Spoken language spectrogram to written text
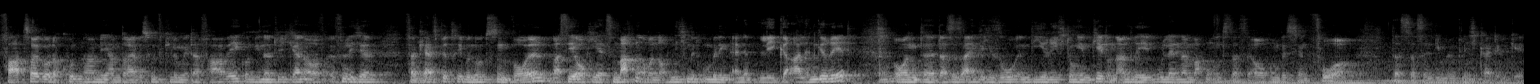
Fahrzeuge oder Kunden haben, die haben drei bis fünf Kilometer Fahrweg und die natürlich gerne auf öffentliche Verkehrsbetriebe nutzen wollen, was sie auch jetzt machen, aber noch nicht mit unbedingt einem legalen Gerät. Mhm. Und äh, dass es eigentlich so in die Richtung eben geht. Und andere EU-Länder machen uns das auch ein bisschen vor dass das in die Möglichkeit geht.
